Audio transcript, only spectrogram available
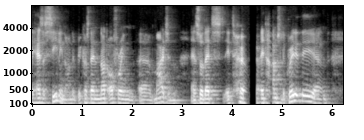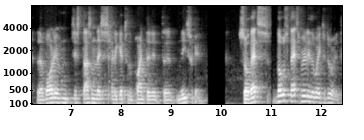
it has a ceiling on it because they're not offering uh, margin, and so that's it. It harms liquidity, and the volume just doesn't necessarily get to the point that it uh, needs to get. So that's those. That's really the way to do it.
